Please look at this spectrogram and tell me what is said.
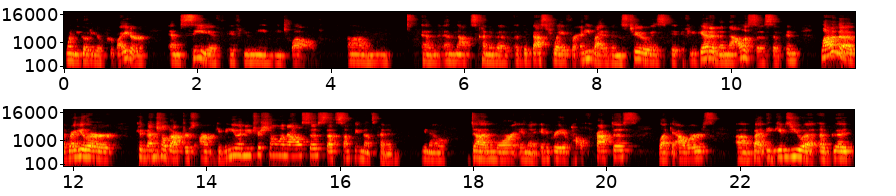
when you go to your provider and see if, if you need B12. Um, and and that's kind of a, a, the best way for any vitamins too is if you get an analysis of and a lot of the regular conventional doctors aren't giving you a nutritional analysis. That's something that's kind of you know done more in an integrative health practice like ours. Um, but it gives you a, a good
